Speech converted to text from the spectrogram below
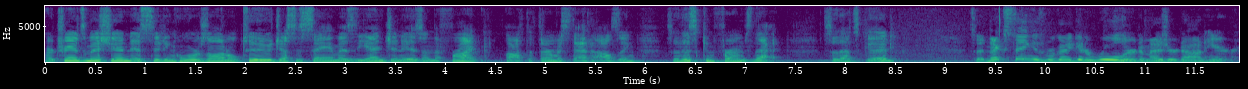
our transmission is sitting horizontal too, just the same as the engine is in the front off the thermostat housing. So this confirms that. So that's good. So next thing is we're going to get a ruler to measure down here.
